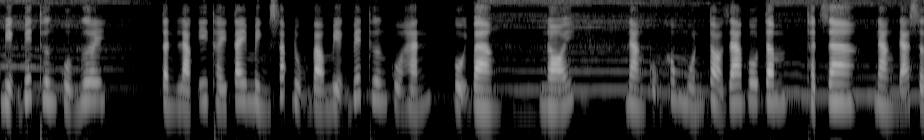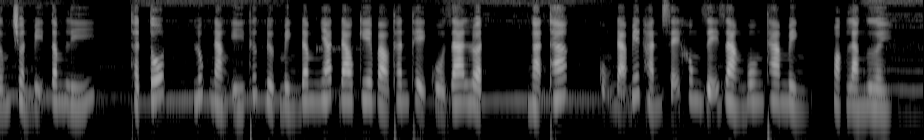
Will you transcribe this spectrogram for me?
Miệng vết thương của ngươi. Tần lạc y thấy tay mình sắp đụng vào miệng vết thương của hắn, vội vàng, nói. Nàng cũng không muốn tỏ ra vô tâm, thật ra, nàng đã sớm chuẩn bị tâm lý. Thật tốt, Lúc nàng ý thức được mình đâm nhát đao kia vào thân thể của gia luật, ngạn thác, cũng đã biết hắn sẽ không dễ dàng buông tha mình, hoặc là người,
